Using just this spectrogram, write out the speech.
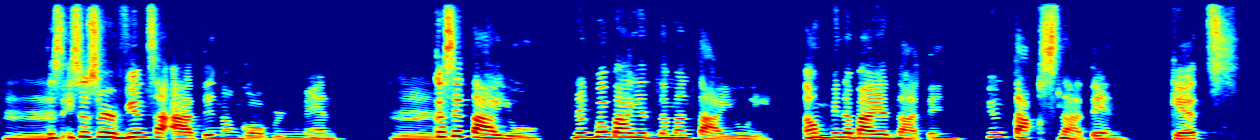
Mm. Tapos isa-serve yun sa atin ng government. Mm. Kasi tayo, nagbabayad naman tayo eh. Ang binabayad Mm. natin, yung tax natin. Gets?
